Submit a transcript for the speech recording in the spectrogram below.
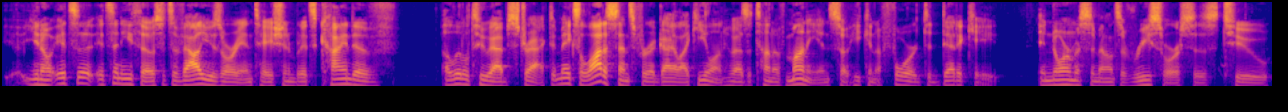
you know, it's a it's an ethos, it's a values orientation, but it's kind of a little too abstract. It makes a lot of sense for a guy like Elon who has a ton of money and so he can afford to dedicate enormous amounts of resources to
